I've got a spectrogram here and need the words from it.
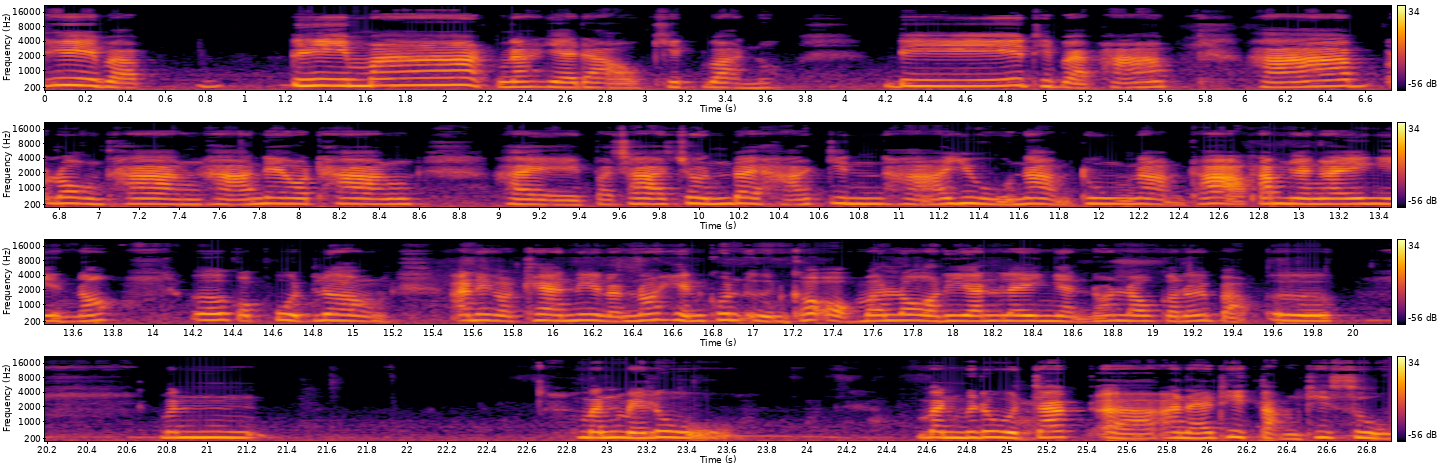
ที่แบบดีมากนะยายดาวคิดว่าเนาะ ดีที่แบบหาหาร่องทางหาแนวทาง ให้ประชาชนได้หากินหาอยู่น้ำทุ่งน้ำท่าทำยังไงงี้เนาะเออก็พูดเรื่อง อันนี้ก็แค่นี้แหละเนาะเห็นคนอื่นเขาออกมาล่อเรียนอะไรเงี้ยเนาะเราก็เลยแบบ เออ มัน มันไม่รู้ มันไม่รู้จักอ่าอันไหนที่ต่ำที่สูง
